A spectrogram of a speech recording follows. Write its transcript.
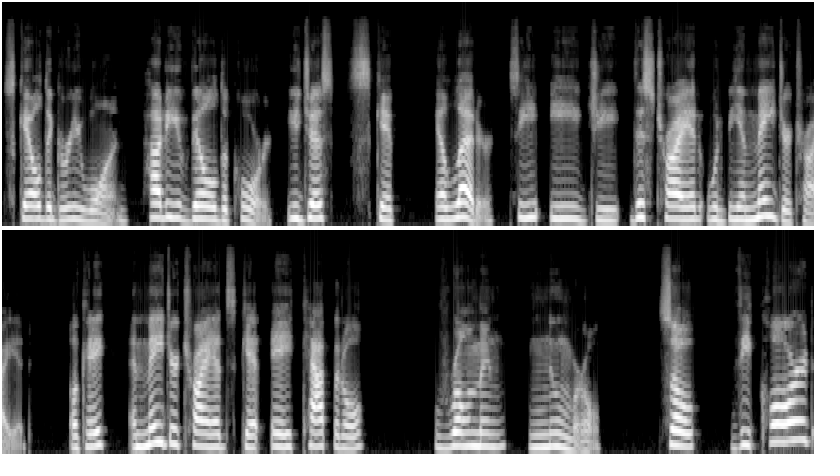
scale degree one, how do you build a chord? You just skip a letter. C, E, G. This triad would be a major triad. Okay? And major triads get a capital Roman numeral. So the chord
